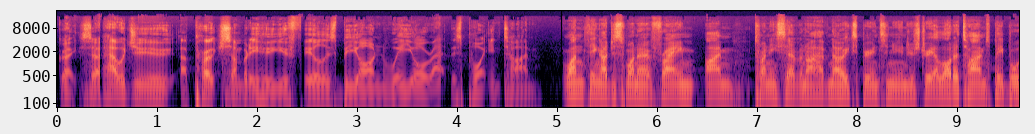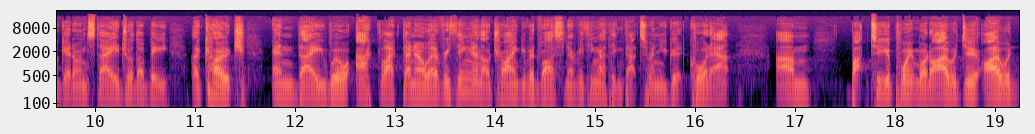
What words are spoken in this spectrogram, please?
Great. So, how would you approach somebody who you feel is beyond where you're at this point in time? One thing I just want to frame I'm 27, I have no experience in the industry. A lot of times people get on stage or they'll be a coach and they will act like they know everything and they'll try and give advice and everything. I think that's when you get caught out. Um, but to your point, what I would do, I would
